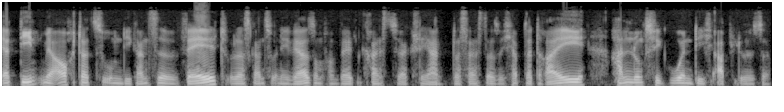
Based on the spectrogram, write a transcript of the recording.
er dient mir auch dazu, um die ganze Welt oder das ganze Universum vom Weltenkreis zu erklären. Das heißt also, ich habe da drei Handlungsfiguren, die ich ablöse.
